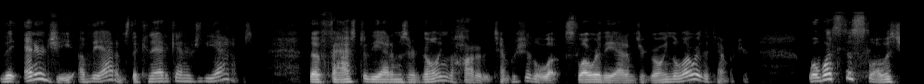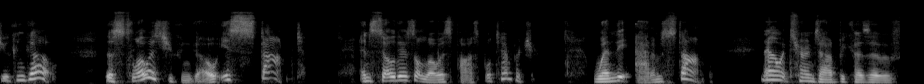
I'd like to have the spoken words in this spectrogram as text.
the energy of the atoms, the kinetic energy of the atoms. The faster the atoms are going, the hotter the temperature. The lo- slower the atoms are going, the lower the temperature. Well, what's the slowest you can go? The slowest you can go is stopped. And so there's the lowest possible temperature when the atoms stop. Now, it turns out because of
